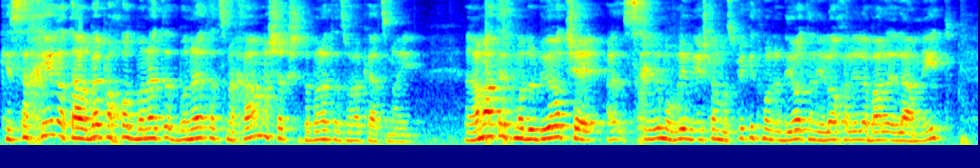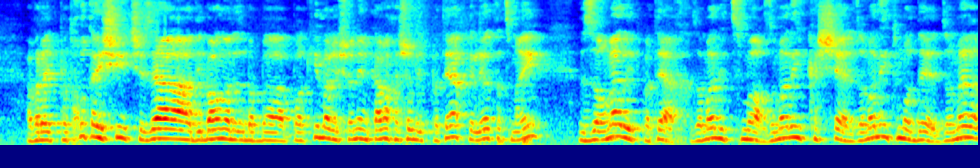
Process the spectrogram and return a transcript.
כשכיר אתה הרבה פחות בונה, בונה את עצמך מאשר כשאתה בונה את עצמך כעצמאי. רמת ההתמודדויות ששכירים עוברים, יש להם מספיק התמודדויות, אני לא חלילה בא להמעיט, אבל ההתפתחות האישית, שזה, דיברנו על זה בפרקים הראשונים, כמה חשוב להתפתח, להיות עצמאי, זה אומר להתפתח, זה אומר לצמוח, זה אומר להיכשל, זה אומר להתמודד, זה אומר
